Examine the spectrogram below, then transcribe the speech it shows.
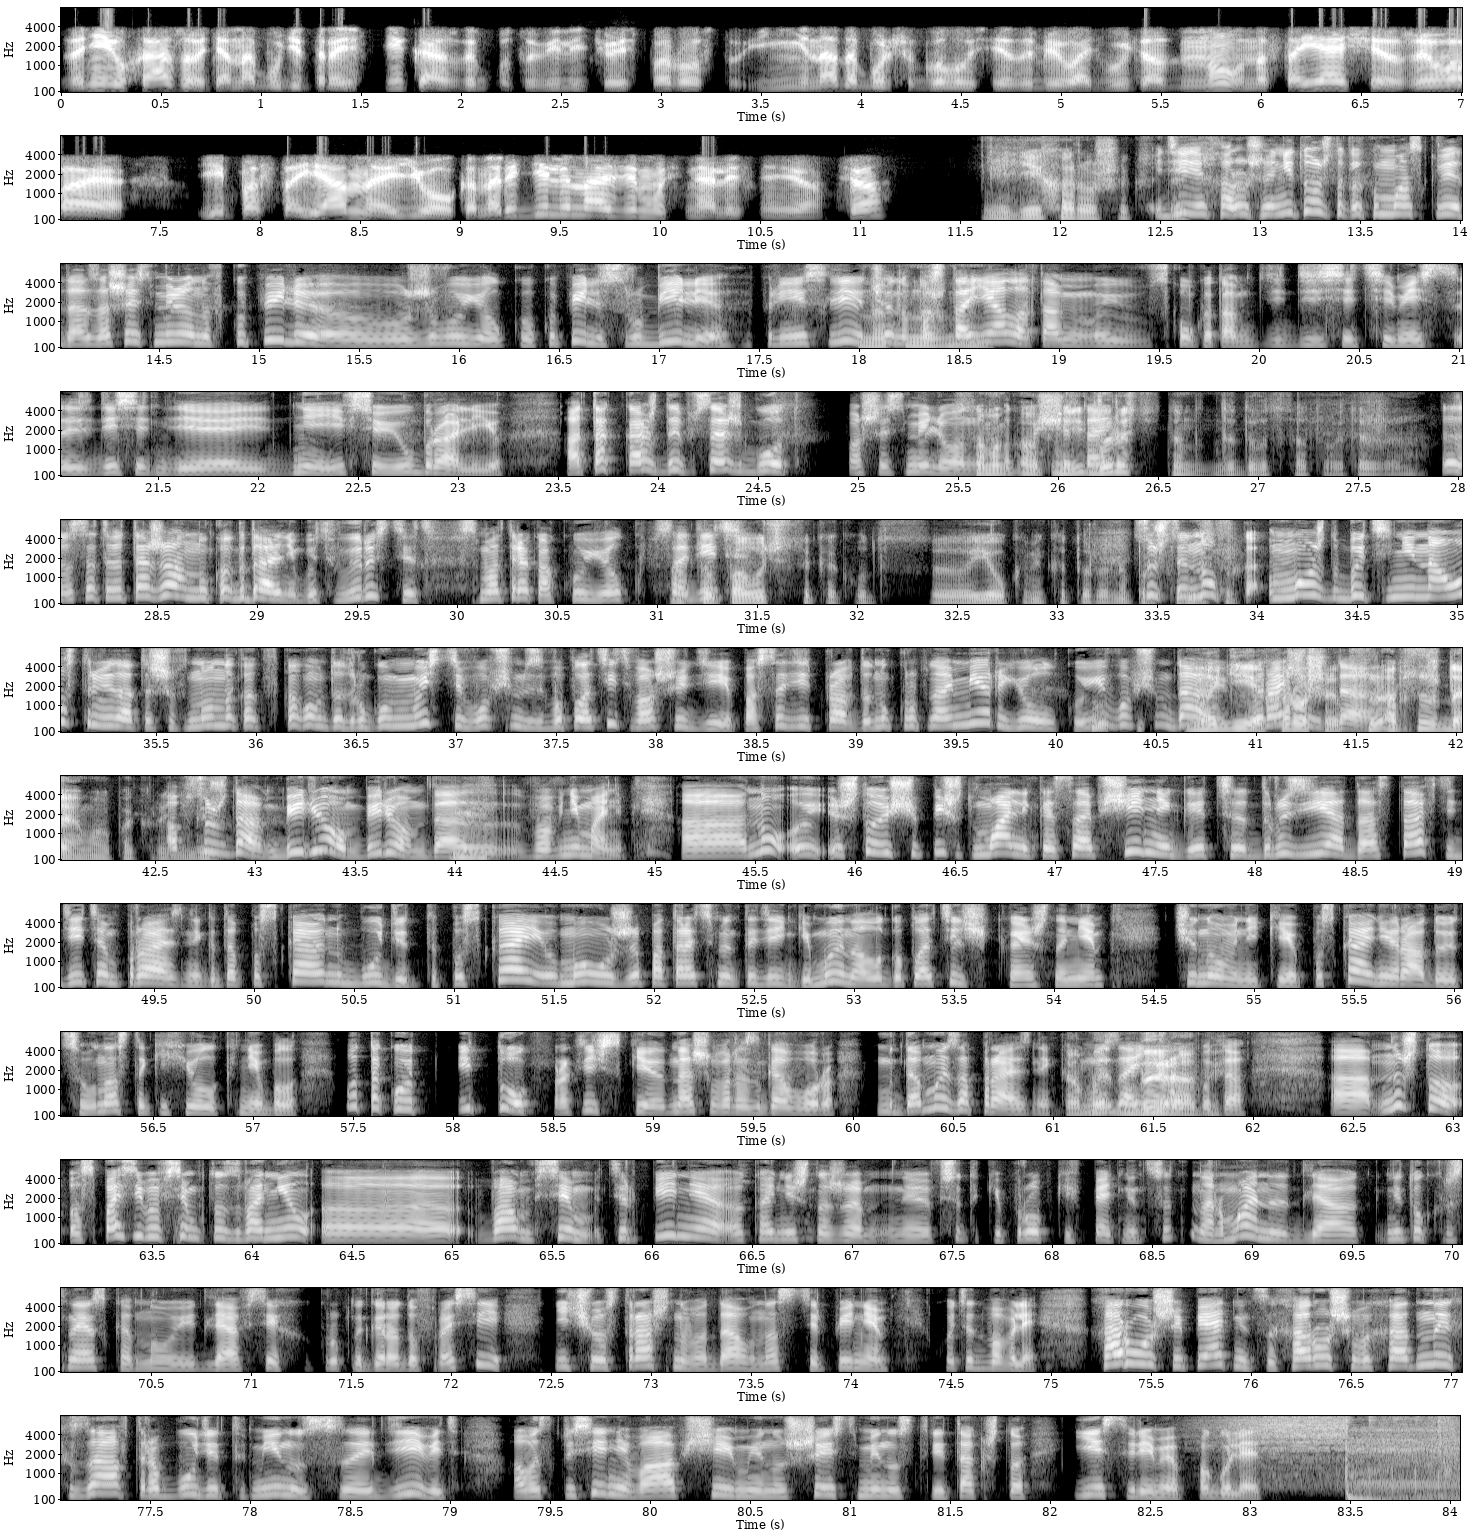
за ней ухаживать, она будет расти каждый год, увеличиваясь по росту, и не надо больше голову себе забивать. Будет, ну, настоящая, живая и постоянная елка. Нарядили на зиму, сняли с нее. Все. Идея хорошая, кстати. Идея хорошая. Не то, что как в Москве, да, за 6 миллионов купили э, живую елку, купили, срубили, принесли, Ну, что она нужно- постояла там, сколько там, 10 месяцев, 10 э, дней, и все, и убрали ее. А так каждый, представляешь, год по 6 миллионов. Само- Вот а, посчитай. Вырастет надо до 20 этажа. До 20 этажа, ну, когда-нибудь вырастет, смотря какую елку А то посадить. получится, как вот с елками, которые на Слушайте, ну, в может быть, не на острове Татышев, но на как в каком-то другом месте, в общем, воплотить вашу идею. Посадить, правда, ну, крупномер, елку, и, в общем, да, Ну, идея хорошая, да. обсу- обсуждаемая, по крайней мере. Обсуждаем, берем, берем, да, во внимание. А, ну, что еще пишут? Маленькое сообщение, говорит, друзья, доставьте детям праздник, да пускай он будет, да пускай мы уже потратим на это деньги. Мы, налогоплательщики, конечно, не чиновники, пускай они радуются, у нас таких елок не было. Вот такой итог практически нашего разговора. Да мы за праздник, Да мы, мы- за мы елку, рады. да. А, ну что, спасибо всем, кто звонил. А, вам всем терпения, конечно же, все-таки пробки в пятницу. Это нормально для не только Красноярска, но и для всех крупных городов России. Ничего страшного, да, у нас терпение хоть отбавляй. Хорошей пятницы, хороших выходных. Завтра будет минус э, 9, а в воскресенье вообще минус 6, минус 3. Так что есть время погулять.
